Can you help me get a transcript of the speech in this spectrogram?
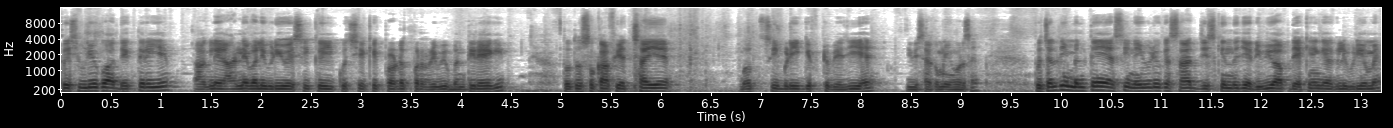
तो इस वीडियो को आप देखते रहिए, अगले आने वाली वीडियो ऐसी कई कुछ एक एक प्रोडक्ट पर रिव्यू बनती रहेगी। तो दोस्तों, काफ़ी अच्छा ये बहुत सी बड़ी गिफ्ट भेजी है दिविशा कंपनी ओर से तो जल्दी मिलते हैं ऐसी नई वीडियो के साथ, जिसके अंदर ये रिव्यू आप देखेंगे अगली वीडियो में।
